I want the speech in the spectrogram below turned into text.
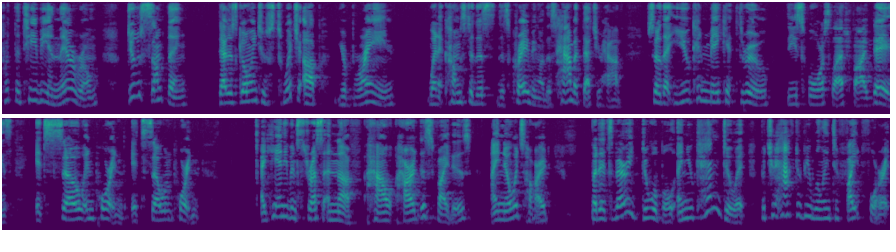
put the TV in their room. Do something that is going to switch up your brain when it comes to this, this craving or this habit that you have so that you can make it through these four slash five days. It's so important. It's so important. I can't even stress enough how hard this fight is. I know it's hard, but it's very doable and you can do it, but you have to be willing to fight for it.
